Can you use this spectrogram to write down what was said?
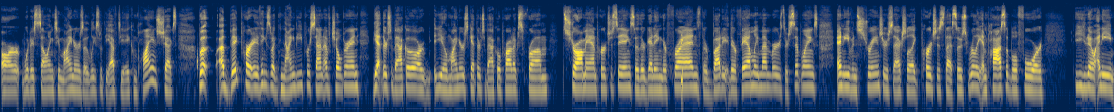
are what is selling to minors, at least with the FDA compliance checks. But a big part, I think, it's like 90% of children get their tobacco or you know minors get their tobacco products from straw man purchasing. So they're getting their friends their buddy their family members their siblings and even strangers to actually like purchase that. So it's really impossible for you know any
